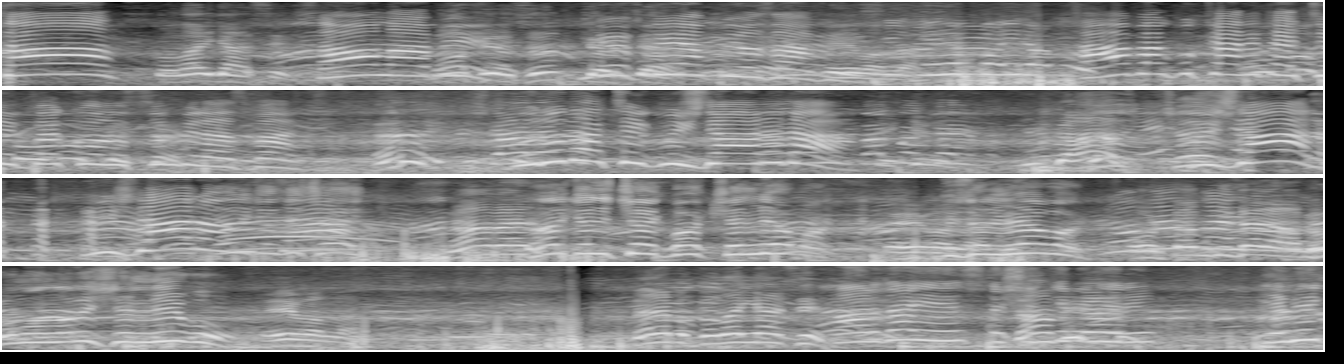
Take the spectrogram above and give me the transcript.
sağ ol. Kolay gelsin. Sağ ol abi. Ne yapıyorsun? Köfte. Köfte yapıyoruz abi. Eyvallah. Ha bak bu karı da çek bak konuşsun biraz bak. He? Bunu da çek müjdarı da. Müjdar. Müjdar. Müjdar onu. Herkesi çek. Ne haber? Herkesi çek. Bak şenliğe bak. Eyvallah. Güzelliğe bak. Ortam güzel abi. Romanların şenliği bu. Eyvallah. Merhaba kolay gelsin. Bardayız. Ne Teşekkür yapıyorsun? ederim. Yemek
